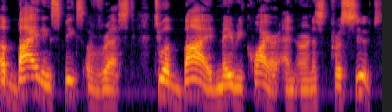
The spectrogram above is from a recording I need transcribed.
Abiding speaks of rest. To abide may require an earnest pursuit.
